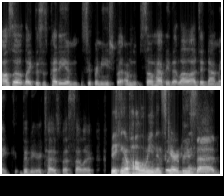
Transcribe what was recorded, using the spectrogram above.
also, like this is petty and super niche, but I'm so happy that Lala did not make the New York Times bestseller. Speaking of Halloween and scary, Be things, sad.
